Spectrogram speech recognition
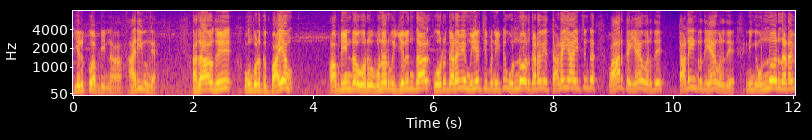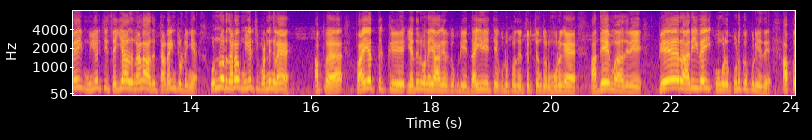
இருக்கும் அப்படின்னா அறிவுங்க. அதாவது உங்களுக்கு பயம் அப்படின்ற ஒரு உணர்வு இருந்தால் ஒரு தடவை முயற்சி பண்ணிவிட்டு இன்னொரு தடவை தடையாயிடுச்சுன்ற வார்த்தை ஏன் வருது? தடைன்றது ஏன் வருது? நீங்கள் இன்னொரு தடவை முயற்சி செய்யாதனால அது தடைன்னு சொல்கிறீங்க இன்னொரு தடவை முயற்சி பண்ணுங்களேன். அப்போ பயத்துக்கு எதிர்வினையாக இருக்கக்கூடிய தைரியத்தை கொடுப்பது திருச்செந்தூர் முருகன். அதே மாதிரி பேரறிவை உங்களுக்கு கொடுக்கக்கூடியது. அப்போ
